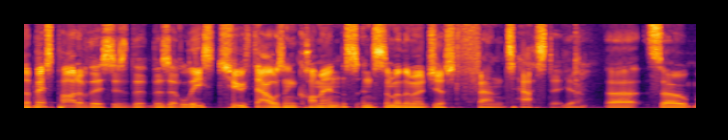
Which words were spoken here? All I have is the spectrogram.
The best part of this is that there's at least 2,000 comments, and some of them are just fantastic. Yeah. Uh, so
